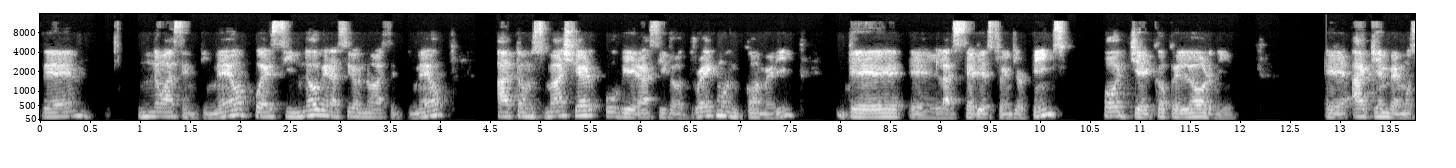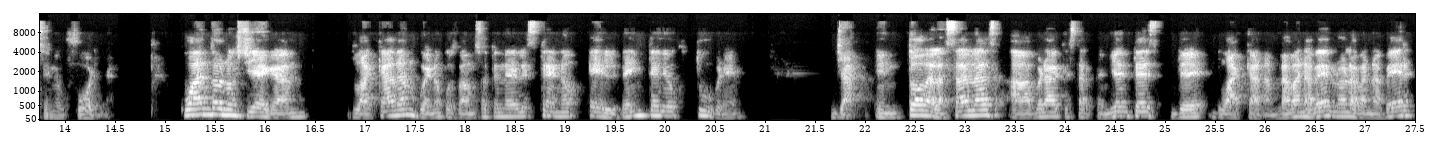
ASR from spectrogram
de Noah Centineo, pues si no hubiera sido Noah Centineo, Atom Smasher hubiera sido Drake Montgomery de eh, la serie Stranger Things o Jacob Elordi, eh, a quien vemos en Euphoria. Cuando nos llega Black Adam, bueno, pues vamos a tener el estreno el 20 de octubre. Ya, en todas las salas habrá que estar pendientes de Black Adam. ¿La van a ver? ¿No la van a ver?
